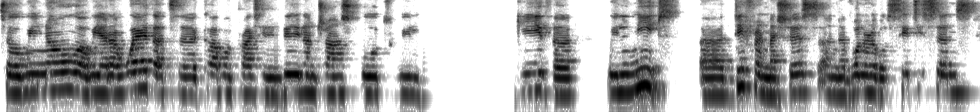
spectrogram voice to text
So we know we are aware that carbon pricing in building and transport will give will need Uh, different measures, and uh, vulnerable citizens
